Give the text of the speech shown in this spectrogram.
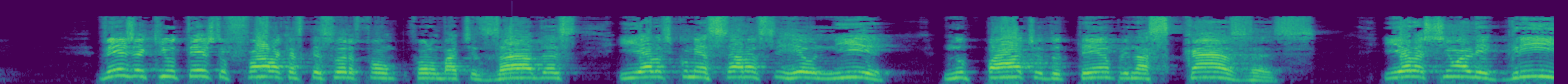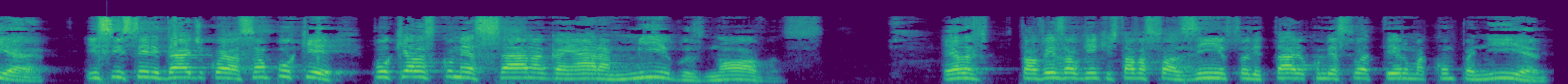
Veja que o texto fala que as pessoas foram, foram batizadas e elas começaram a se reunir no pátio do templo e nas casas. E elas tinham alegria e sinceridade de coração. Por quê? Porque elas começaram a ganhar amigos novos. Elas talvez alguém que estava sozinho, solitário, começou a ter uma companhia.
